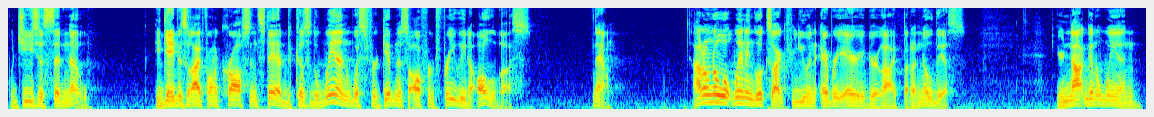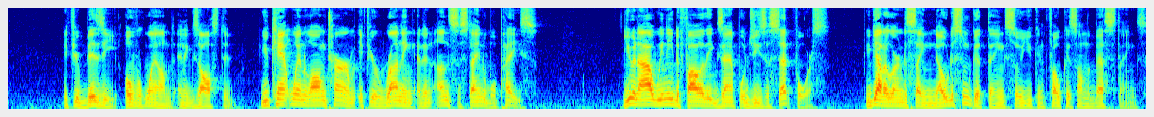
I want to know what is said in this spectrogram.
well, Jesus said no. He gave his life on a cross instead because the win was forgiveness offered freely to all of us. Now, I don't know what winning looks like for you in every area of your life, but I know this. You're not going to win if you're busy, overwhelmed, and exhausted. You can't win long term if you're running at an unsustainable pace. You and I, we need to follow the example Jesus set for us. You got to learn to say no to some good things so you can focus on the best things.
